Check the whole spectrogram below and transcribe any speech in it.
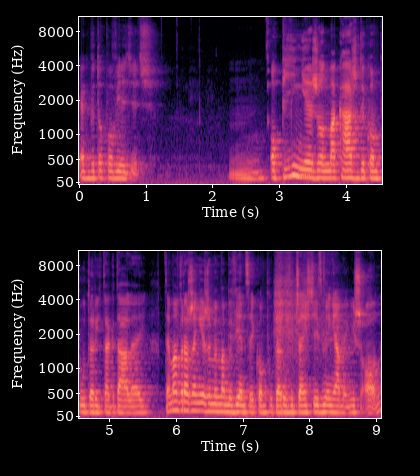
jakby to powiedzieć, mm, opinię, że on ma każdy komputer i tak dalej. Ja mam wrażenie, że my mamy więcej komputerów i częściej zmieniamy niż on.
